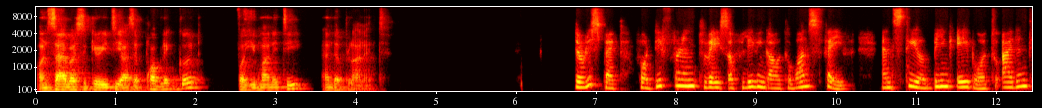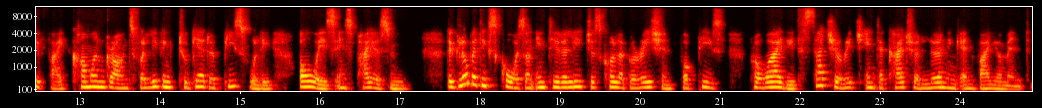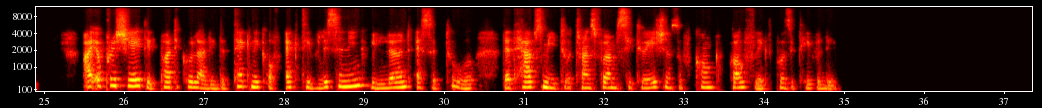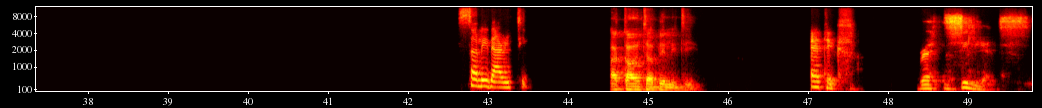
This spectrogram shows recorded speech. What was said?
on cybersecurity as a public good for humanity and the planet. The respect for different ways of living out one's faith and still being able to identify common grounds for living together peacefully always inspires me. The Globethics course on interreligious collaboration for peace provided such a rich intercultural learning environment. I appreciated particularly the technique of active listening we learned as a tool that helps me to transform situations of con conflict positively. Solidarity. Accountability. Ethics. Resilience.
